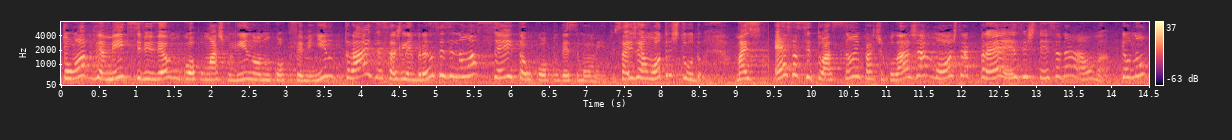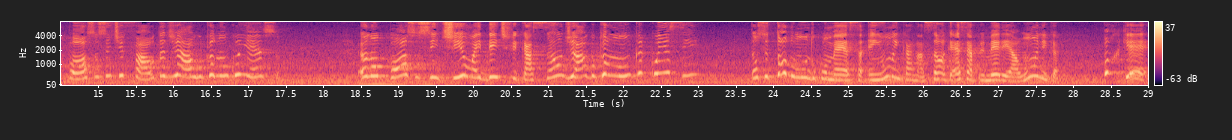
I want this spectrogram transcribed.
Então, obviamente, se viveu num corpo masculino ou num corpo feminino, traz essas lembranças e não aceita o corpo desse momento. Isso aí já é um outro estudo. Mas essa situação em particular já mostra a pré-existência da alma. Porque eu não posso sentir falta de algo que eu não conheço. Eu não posso sentir uma identificação de algo que eu nunca conheci. Então, se todo mundo começa em uma encarnação, essa é a primeira e a única, que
